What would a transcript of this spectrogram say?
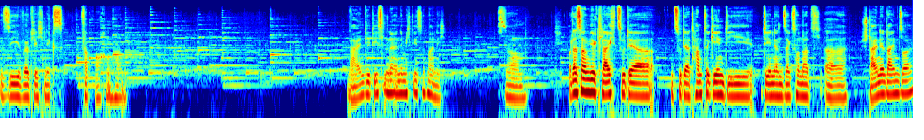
sie wirklich nichts verbrochen haben. Nein, die Diesel nehme ich dieses Mal nicht. So. Oder sollen wir gleich zu der zu der Tante gehen, die denen 600 äh, Steine leihen soll?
